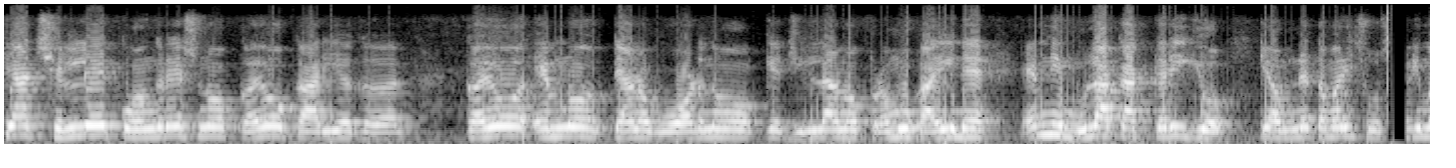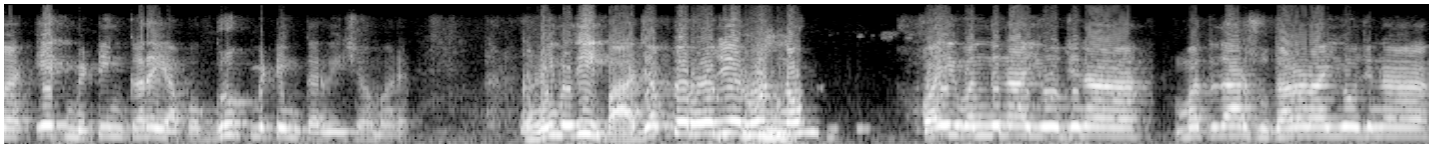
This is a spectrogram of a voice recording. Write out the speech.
ત્યાં છેલ્લે કોંગ્રેસનો કયો કાર્યકર, કયો એમનો ત્યાંનો વોર્ડનો કે જિલ્લાનો પ્રમુખ આવીને એમની મુલાકાત કરી ગયો કે અમને તમારી સોસાયટીમાં એક મિટિંગ કરી આપો. ગ્રુપ મિટિંગ કરવી છે અમારે. ઘણી બધી ભાજપ તો રોજે રોજ નવું વય વંદના યોજના, મતદાર સુધારણા યોજના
